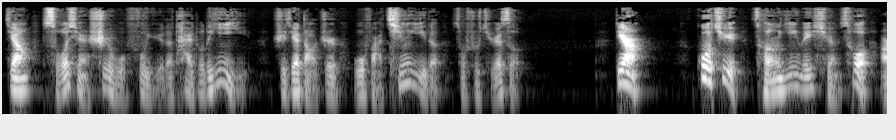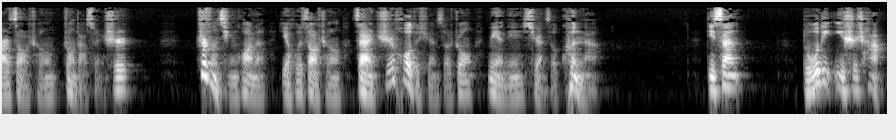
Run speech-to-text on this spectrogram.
将所选事物赋予了太多的意义，直接导致无法轻易的做出抉择；第二，过去曾因为选错而造成重大损失，这种情况呢，也会造成在之后的选择中面临选择困难；第三，独立意识差，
